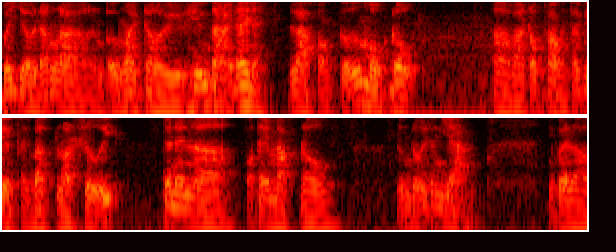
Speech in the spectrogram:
bây giờ đang là ở ngoài trời hiện tại đây này là khoảng cỡ một độ. À, và trong phòng thấy việc phải bật lò sưởi cho nên là có thể mặc đồ tương đối đơn giản. Như vậy là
